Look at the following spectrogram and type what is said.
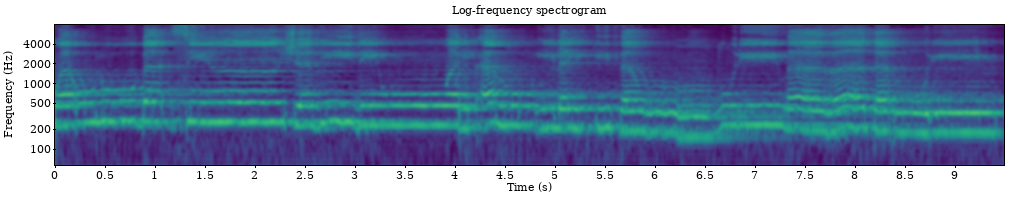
وأولو بأس شديد والأمر إليك فانظري ماذا تأمرين؟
